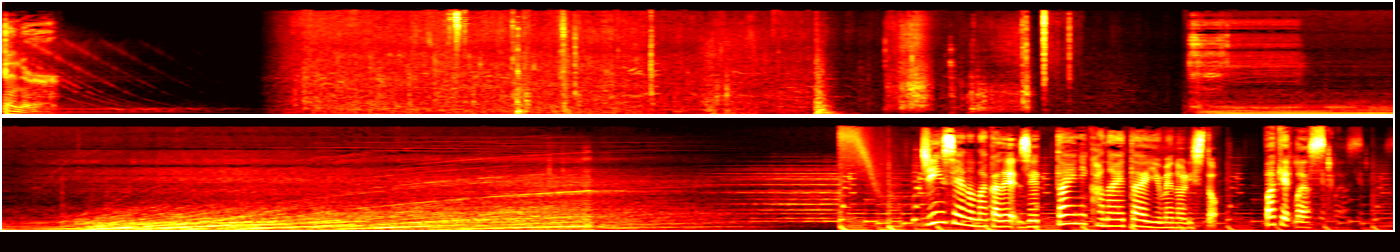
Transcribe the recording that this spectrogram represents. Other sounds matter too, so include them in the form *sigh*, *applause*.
Spinner. 人生の中で絶対に叶えたい夢のリスト Bucket List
